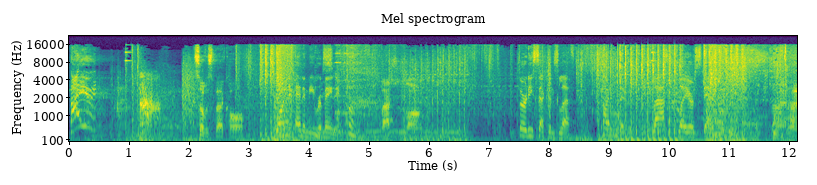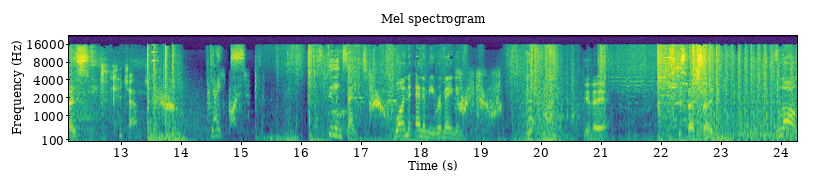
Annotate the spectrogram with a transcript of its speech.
Fire! Sova's back hall. One enemy remaining. Last was long. 30 seconds left. Last player standing. Nice. Good job. Yikes. Still in sight. One enemy remaining. We have A. He's backside. Long.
